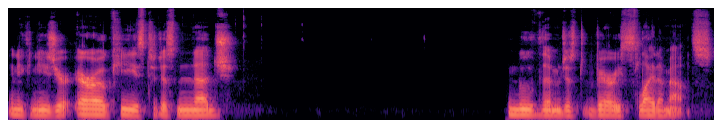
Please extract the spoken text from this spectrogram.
And you can use your arrow keys to just nudge, move them just very slight amounts.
